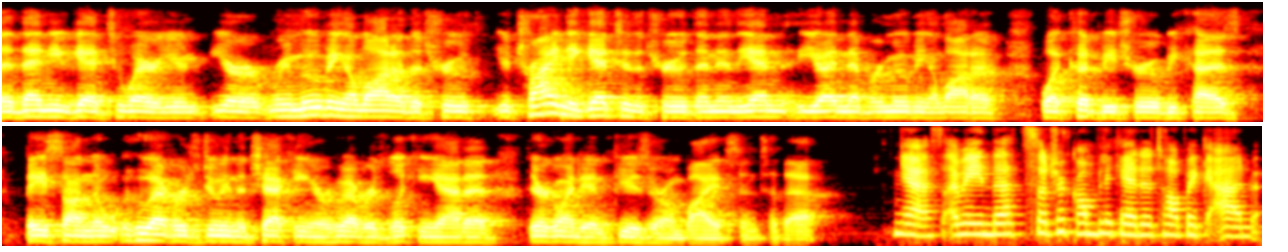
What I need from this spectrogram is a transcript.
that then you get to where you're you're removing a lot of the truth. You're trying to get to the truth, and in the end, you end up removing a lot of what could be true because based on the whoever's doing the checking or whoever's looking at it, they're going to infuse their own bias into that. Yes, I mean that's such a complicated topic, and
